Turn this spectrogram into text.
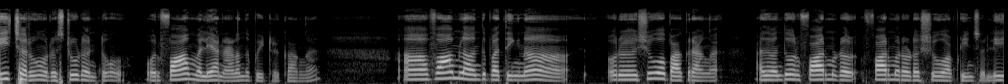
டீச்சரும் ஒரு ஸ்டூடெண்ட்டும் ஒரு ஃபார்ம் வழியாக நடந்து போயிட்டுருக்காங்க ஃபார்மில் வந்து பார்த்திங்கன்னா ஒரு ஷூவை பார்க்குறாங்க. அது வந்து ஒரு ஃபார்மரோட ஃபார்மரோட ஷூ அப்படின்னு சொல்லி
